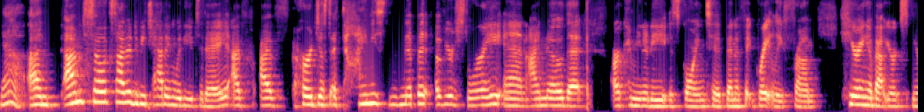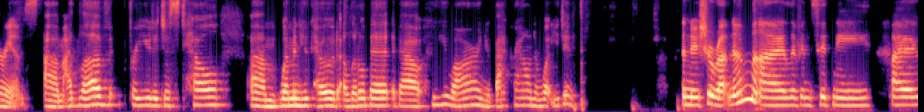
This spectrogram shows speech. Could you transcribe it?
Yeah, I'm I'm so excited to be chatting with you today. I've I've heard just a tiny snippet of your story and I know that our community is going to benefit greatly from hearing about your experience. Um, I'd love for you to just tell um, Women Who Code a little bit about who you are and your background and what you do. Anusha Rutnam. I live in Sydney. I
